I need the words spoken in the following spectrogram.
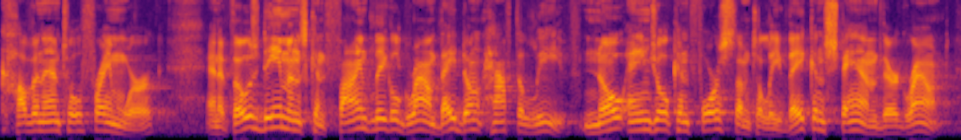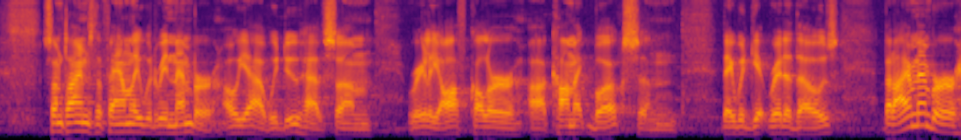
covenantal framework and if those demons can find legal ground, they don't have to leave. No angel can force them to leave, they can stand their ground. Sometimes the family would remember, oh, yeah, we do have some really off color uh, comic books, and they would get rid of those. But I remember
